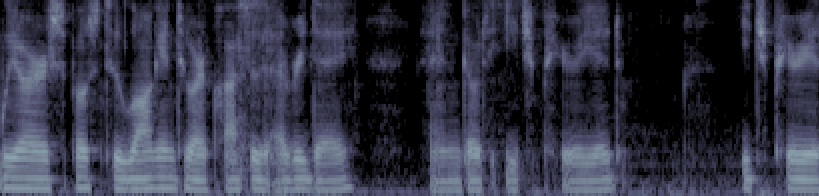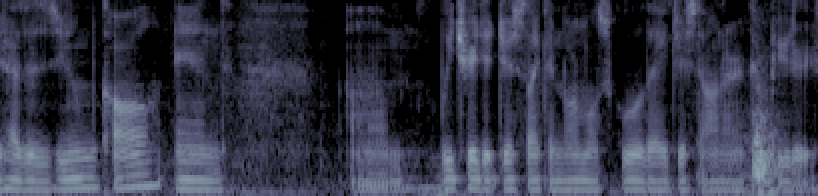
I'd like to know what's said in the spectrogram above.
we are supposed to log into our classes every day and go to each period. Each period has a Zoom call, and um, we treat it just like a normal school day, just on our computers.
